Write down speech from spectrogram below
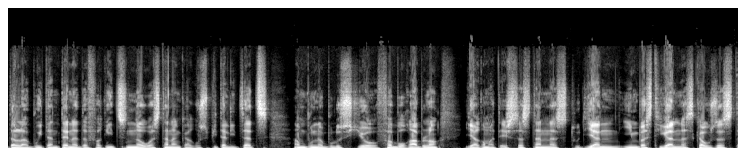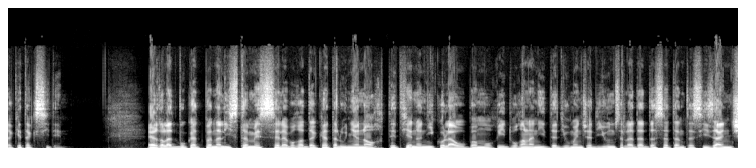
De la vuitantena de ferits, nou estan encara hospitalitzats amb una evolució favorable i ara mateix s'estan estudiant i investigant les causes d'aquest accident. Era l'advocat penalista més cèlebre de Catalunya Nord. Etienne Nicolau va morir durant la nit de diumenge a dilluns a l'edat de 76 anys.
